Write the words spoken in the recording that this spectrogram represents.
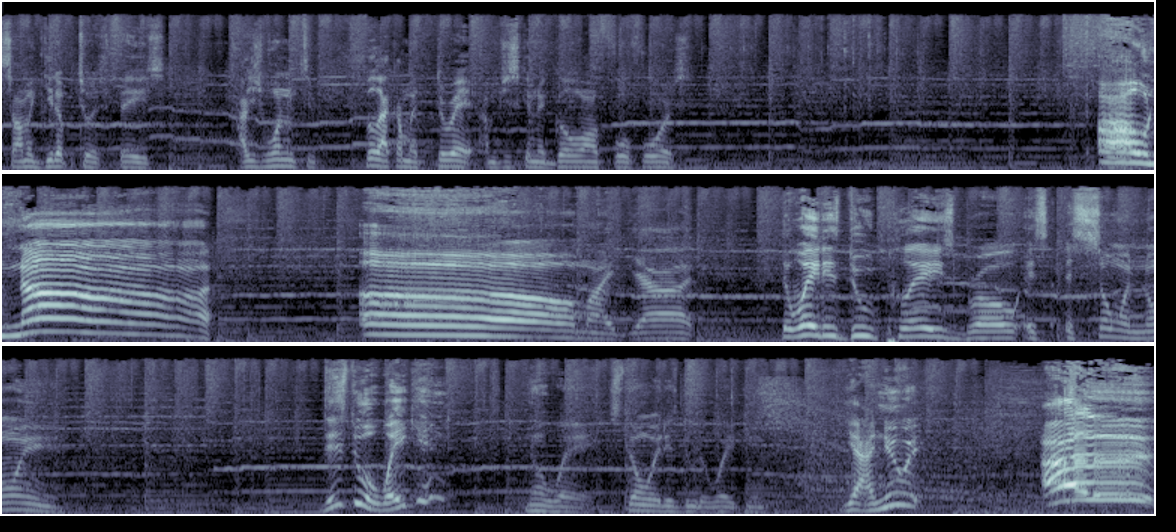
So I'm to get up to his face. I just want him to feel like I'm a threat. I'm just to go on full force. Oh, no! Oh, my God. The way this dude plays, bro, it's, it's so annoying. This dude awakened? No way. No way this dude awakened. Yeah, I knew it. Ah!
